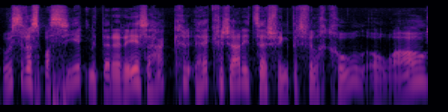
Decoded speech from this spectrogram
Und wisst ihr, was passiert mit dieser riesen Heckenschere? Zuerst findet er es vielleicht cool, oh wow.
